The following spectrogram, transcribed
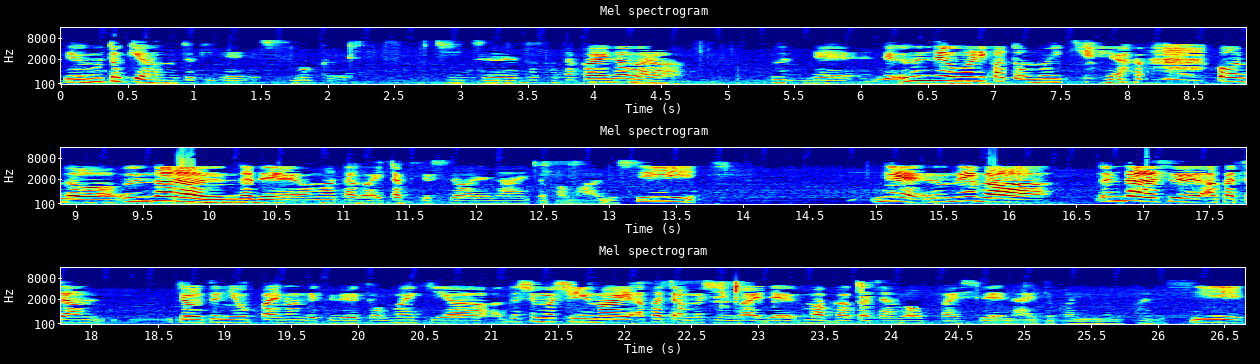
で、産むときは産むときですごく陣痛と戦いながら産んで、で、産んで終わりかと思いきや、今度、産んだら産んだでお股が痛くて座れないとかもあるし、ね、産めば、産んだらすぐ赤ちゃん上手におっぱい飲んでくれると思いきや、私も新米、赤ちゃんも新米でうまく赤ちゃんがおっぱい吸えないとかいうのもあるし、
